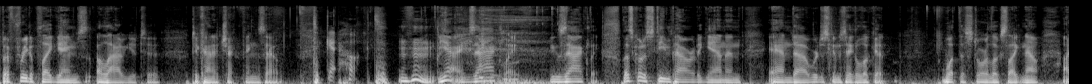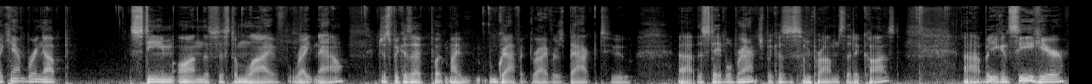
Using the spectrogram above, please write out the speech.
but free to play games allow you to to kind of check things out. to get hooked. hmm Yeah, exactly, exactly. Let's go to Steam Powered again, and and uh, we're just going to take a look at what the store looks like now. I can't bring up Steam on the system live right now, just because I've put my graphic drivers back to uh, the stable branch because of some problems that it caused. Uh, but you can see here.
